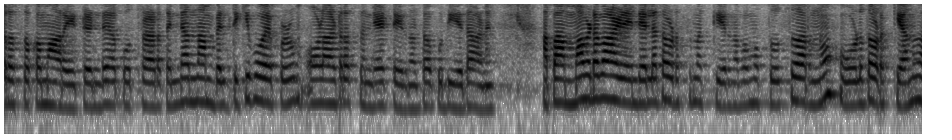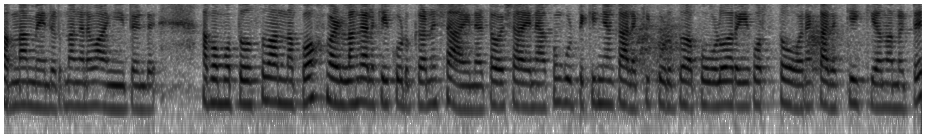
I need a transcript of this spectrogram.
ഡ്രസ്സൊക്കെ മാറിയിട്ടുണ്ട്. അപ്പോൾ ഉത്രാടത്തിന്റെ അന്ന് അമ്പലത്തേക്ക് പോയപ്പോഴും ഓൾ ആ ഡ്രസ്സിന്റെ ഇട്ടിരുന്നു കേട്ടോ പുതിയതാണ്. അപ്പോൾ അമ്മ അവിടെ വാഴേന്റെ എല്ലാം തുടച്ച് നിൽക്കിയിരുന്നു അപ്പോൾ മുത്തൂസ് പറഞ്ഞു ഓൾ തുടയ്ക്കാന്ന് പറഞ്ഞ അമ്മേന്റെ അടുത്ത് അങ്ങനെ വാങ്ങിയിട്ടുണ്ട്. അപ്പോൾ മുത്തൂസ് വന്നപ്പോൾ വെള്ളം കലക്കി കൊടുക്കുകയാണ് ഷായന കേട്ടോ ഷായനാക്കും കുട്ടിക്കും ഞാൻ കലക്കി കൊടുത്തു. അപ്പോൾ ഓൾ പറയും കുറച്ച് തോനെ കലക്കി വെക്കുക എന്ന് പറഞ്ഞിട്ട്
